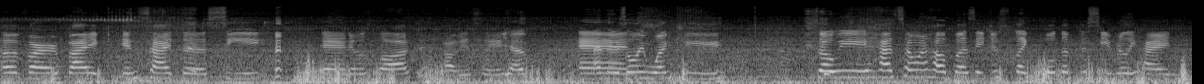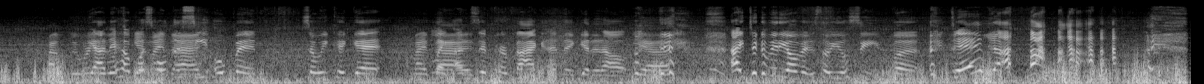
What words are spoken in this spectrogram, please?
of our bike inside the seat, and it was locked, obviously. Yep. And, And there's only one key. So we had someone help us. They just like pulled up the seat really high. And we were Yeah, they helped us hold bag. the seat open so we could get My like bag. unzip her bag and then get it out. Yeah. I took a video of it, so you'll see. But You did? yeah.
